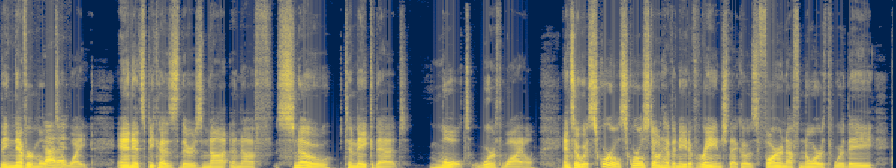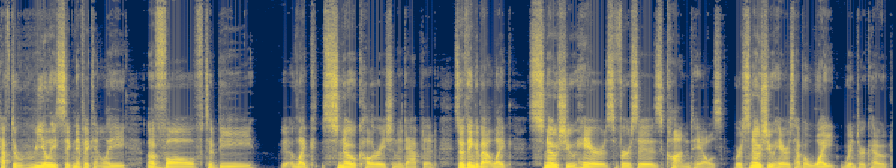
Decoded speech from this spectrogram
They never molt to white. And it's because there's not enough snow to make that molt worthwhile. And so with squirrels, squirrels don't have a native range that goes far enough north where they have to really significantly evolve to be uh, like snow coloration adapted. So think about like snowshoe hares versus cottontails, where snowshoe hares have a white winter coat,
